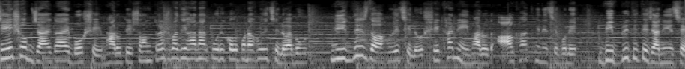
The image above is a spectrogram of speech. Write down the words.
যেসব জায়গায় বসে ভারতে সন্ত্রাসবাদী হানার পরিকল্পনা হয়েছিল এবং নির্দেশ দেওয়া হয়েছিল, সেখানেই ভারত আঘাত হেনেছে বলে বিবৃতিতে জানিয়েছে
